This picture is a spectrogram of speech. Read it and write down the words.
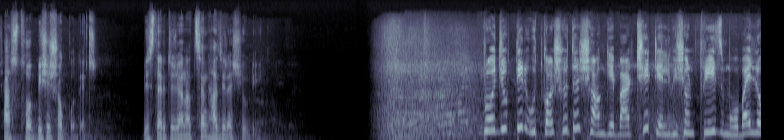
স্বাস্থ্য বিশেষজ্ঞদের। বিস্তারিত জানাচ্ছেন হাজিরা শিউরি। প্রযুক্তির উৎকর্ষতার সঙ্গে বাড়ছে টেলিভিশন, ফ্রিজ, মোবাইল ও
